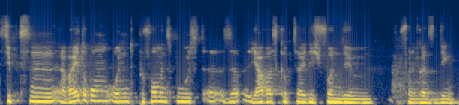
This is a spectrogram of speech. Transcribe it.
17 Erweiterungen und Performance Boost äh, JavaScript-seitig von dem, von dem ganzen Ding.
